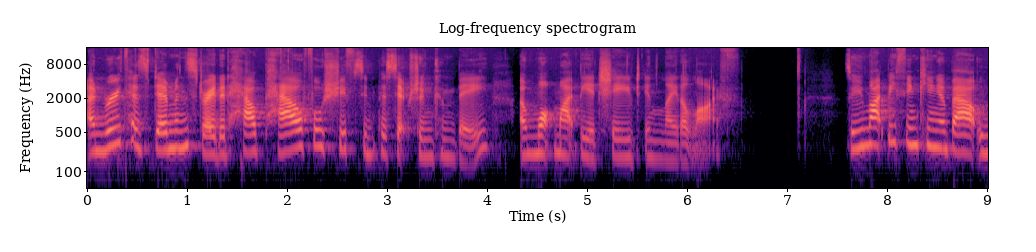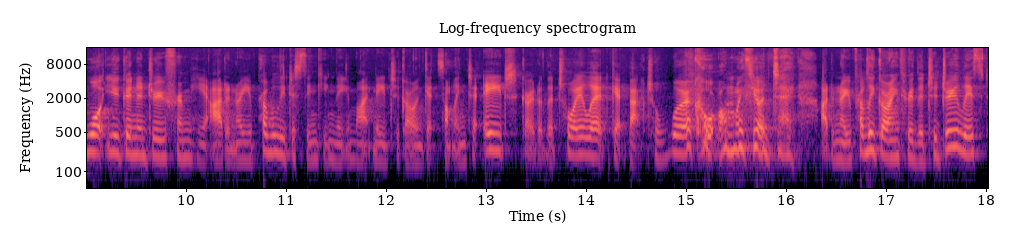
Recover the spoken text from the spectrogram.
And Ruth has demonstrated how powerful shifts in perception can be and what might be achieved in later life. So you might be thinking about what you're going to do from here. I don't know, you're probably just thinking that you might need to go and get something to eat, go to the toilet, get back to work, or on with your day. I don't know, you're probably going through the to do list.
